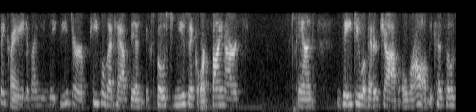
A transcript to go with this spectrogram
say creative, right. I mean they, these are people that have been exposed to music or fine arts, and they do a better job overall because those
